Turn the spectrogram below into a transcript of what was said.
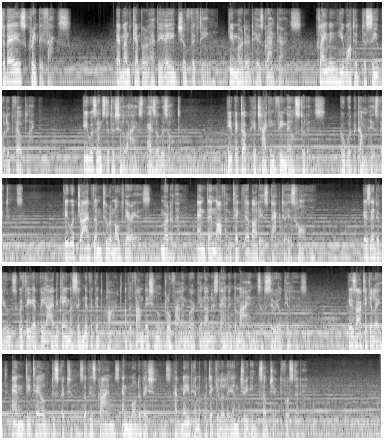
Today's creepy facts. Edmund Kemper at the age of 15, he murdered his grandparents, claiming he wanted to see what it felt like. He was institutionalized as a result. He picked up hitchhiking female students, who would become his victims. He would drive them to remote areas, murder them, and then often take their bodies back to his home. His interviews with the FBI became a significant part of the foundational profiling work in understanding the minds of serial killers. His articulate and detailed descriptions of his crimes and motivations have made him a particularly intriguing subject for study.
